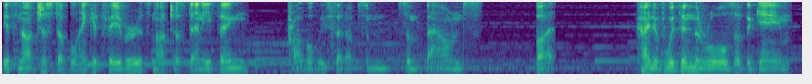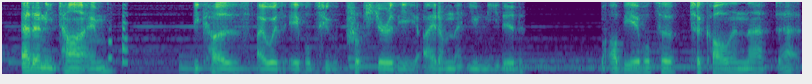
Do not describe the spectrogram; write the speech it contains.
it's not just a blanket favor, it's not just anything. Probably set up some some bounds, but kind of within the rules of the game at any time because I was able to procure the item that you needed. I'll be able to to call in that debt.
